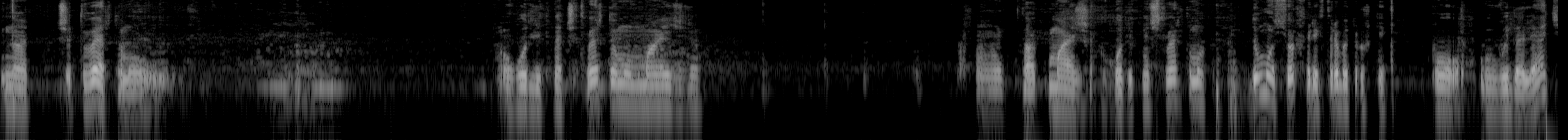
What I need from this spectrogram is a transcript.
на четвертому. Годлік на четвертому майже. Так, майже годлік на четвертому. Думаю, серферів треба трошки повидаляти.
